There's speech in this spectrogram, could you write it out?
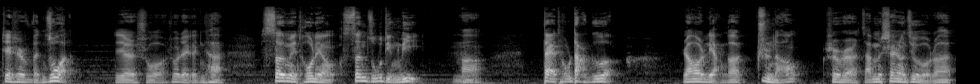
这是稳坐的。接着说说这个，你看三位头领，三足鼎立啊，带头大哥，然后两个智囊，是不是？咱们山上就有着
